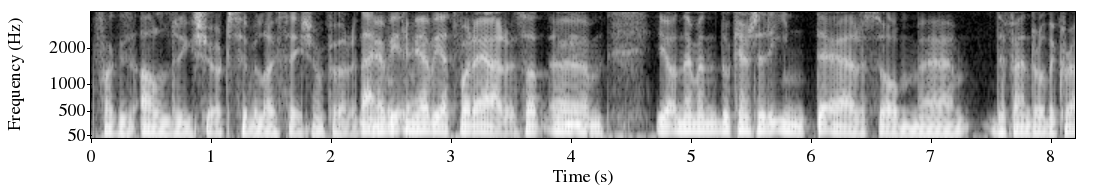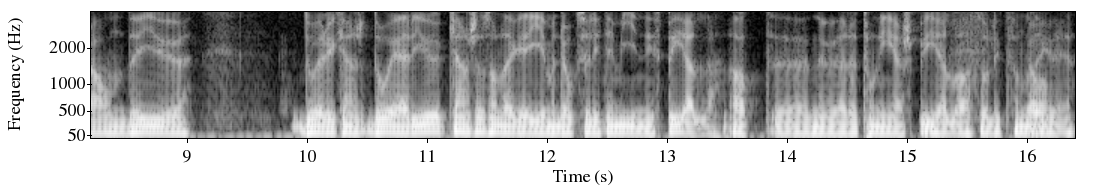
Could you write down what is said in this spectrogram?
Faktiskt aldrig kört Civilization förut. Nej, men, jag vet, okej. men jag vet vad det är. Så att, Mm. ehm, ja, nej, men då kanske det inte är som eh, Defender of the Crown. Det är ju då är det, ju kanske, då är det ju kanske sådana där grejer men det är också lite minispel. Att eh, nu är det turnerspel och alltså lite sådana Ja. grejer.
